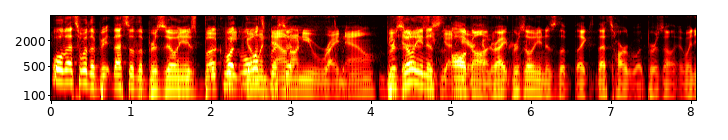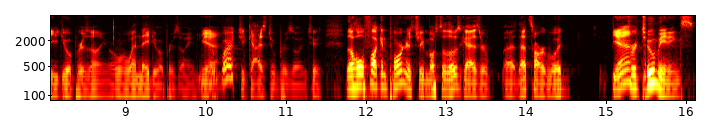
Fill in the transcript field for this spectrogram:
well, that's where the that's where the Brazilian is buckwheat going down on you right now? Brazilian is all gone, right? everywhere. Brazilian is the like that's hardwood. Brazilian when you do a Brazilian or when they do a Brazilian. Yeah. well, actually, guys do Brazilian too. The whole fucking porn industry. Most of those guys are uh, that's hardwood Yeah, for two meetings.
